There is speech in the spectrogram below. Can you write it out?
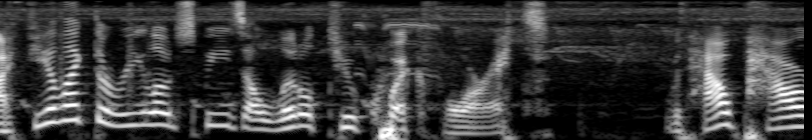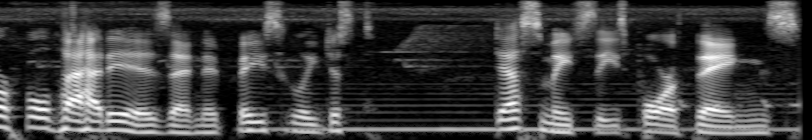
I feel like the reload speed's a little too quick for it with how powerful that is, and it basically just decimates these poor things.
